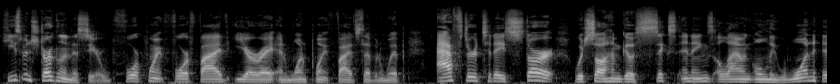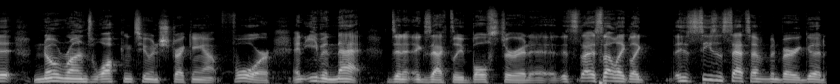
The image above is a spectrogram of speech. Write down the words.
he's been struggling this year 4.45 ERA and 1.57 whip after today's start, which saw him go six innings, allowing only one hit, no runs, walking two, and striking out four. And even that didn't exactly bolster it. It's, it's not like like his season stats haven't been very good.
